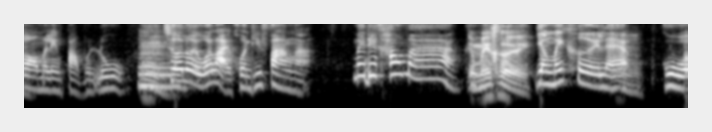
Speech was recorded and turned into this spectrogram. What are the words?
กรองมะเร็งปากมดลูกอืมเชื่อเลยว่าหลายคนที่ฟังอะไม่ได้เข้ามายัยังไม่เคย ยังไม่เคยและอืมกลัว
